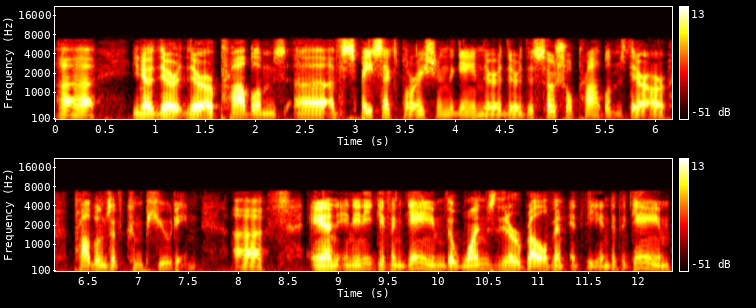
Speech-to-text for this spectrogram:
Uh, you know, there there are problems uh, of space exploration in the game. There there are the social problems. There are problems of computing. Uh, and in any given game, the ones that are relevant at the end of the game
